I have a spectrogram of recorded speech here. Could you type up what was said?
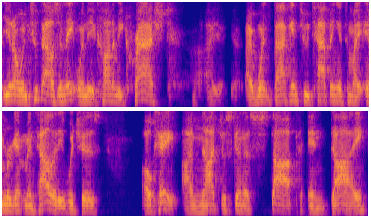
you know, in 2008, when the economy crashed, I, I went back into tapping into my immigrant mentality, which is, okay, I'm not just going to stop and die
